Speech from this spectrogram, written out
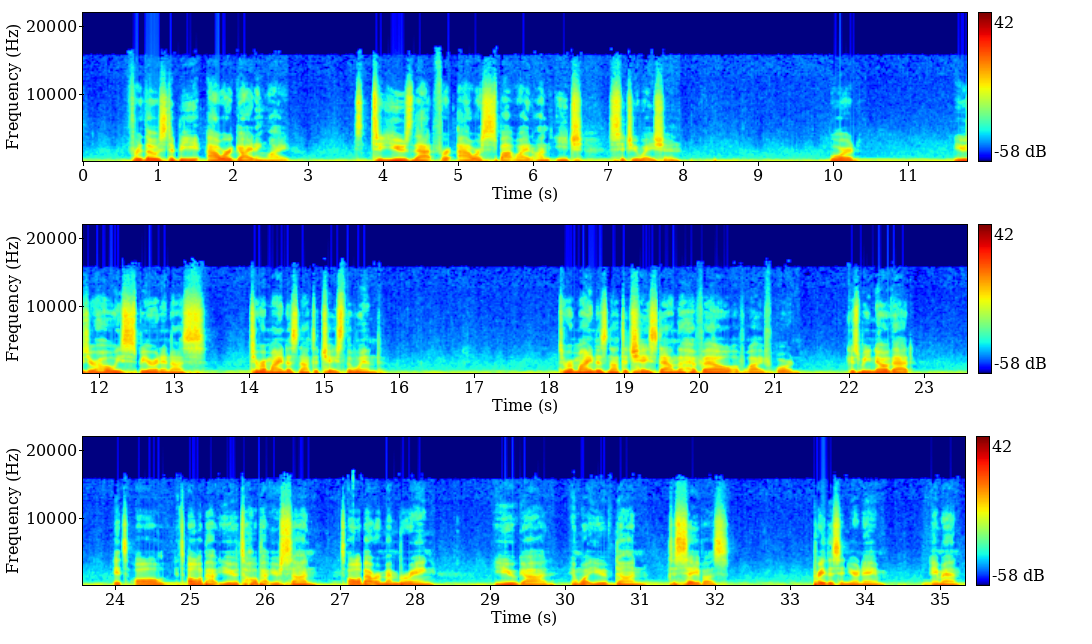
for those to be our guiding light to use that for our spotlight on each situation. Lord, use your Holy Spirit in us to remind us not to chase the wind, to remind us not to chase down the havel of life, Lord, because we know that it's all it's all about you. It's all about your Son. It's all about remembering you, God, and what you've done to save us. Pray this in your name. Amen.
